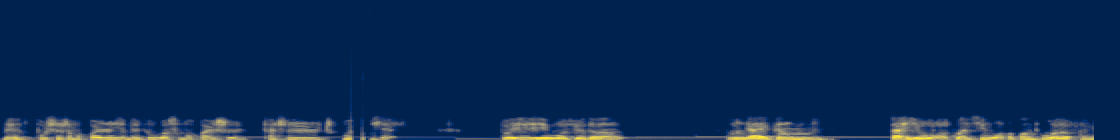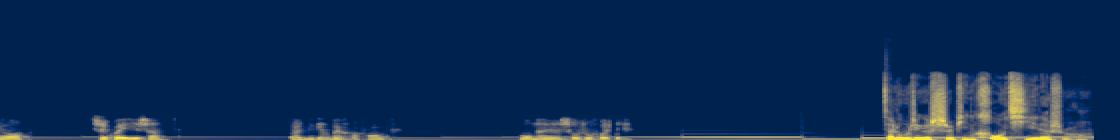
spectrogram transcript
没不是什么坏人，也没做过什么坏事，但是出危险，所以我觉得应该跟在意我、关心我和帮助我的朋友知会一声，我一定会好好的。我们手术后期，在录这个视频后期的时候，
